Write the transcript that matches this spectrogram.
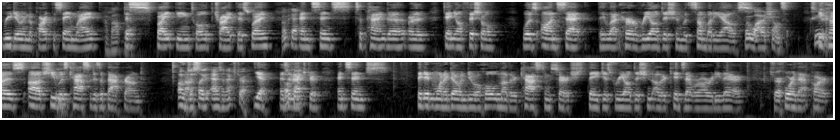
re- redoing the part the same way, How about that? despite being told try it this way. Okay. And since Topanga or Danielle Fishel was on set, they let her re audition with somebody else But why was she on? set? Excuse me. because uh, she was casted as a background. Oh, just like as an extra. Yeah, as an extra. And since they didn't want to go and do a whole nother casting search, they just re auditioned other kids that were already there Sure. for that part.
